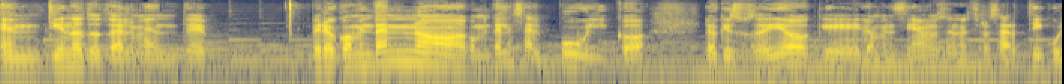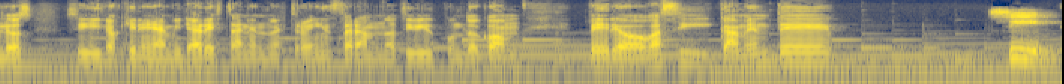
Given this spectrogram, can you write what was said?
Entiendo totalmente. Pero comentarnos, comentarles al público lo que sucedió, que lo mencionamos en nuestros artículos. Si los quieren ir a mirar, están en nuestro Instagram, notivid.com. Pero básicamente. Sí,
